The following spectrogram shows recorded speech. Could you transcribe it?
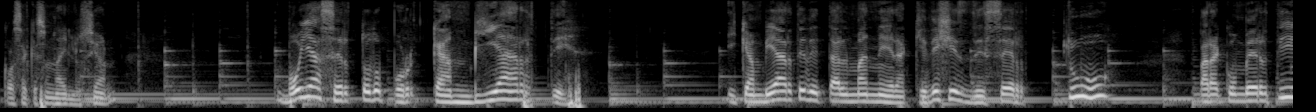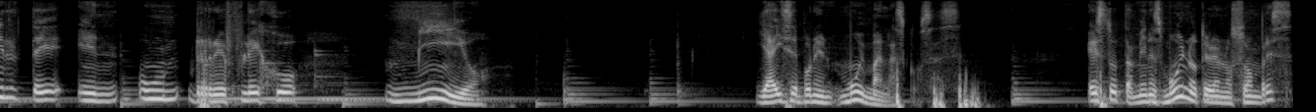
cosa que es una ilusión, voy a hacer todo por cambiarte y cambiarte de tal manera que dejes de ser tú para convertirte en un reflejo mío. Y ahí se ponen muy malas cosas. Esto también es muy notorio en los hombres,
